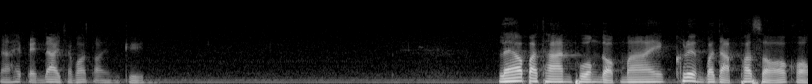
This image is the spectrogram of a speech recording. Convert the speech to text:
นะให้เป็นได้เฉพาะตอนกลางคืน แล้วประทานพวงดอกไม้เครื่องประดับพระศอของ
